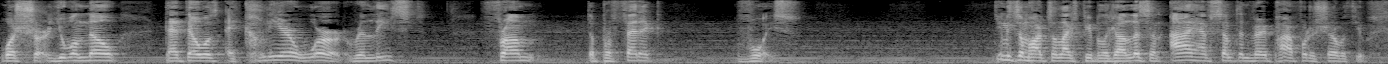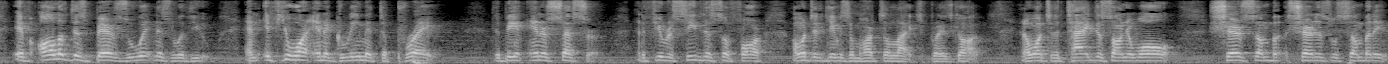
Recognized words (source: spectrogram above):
was sure. You will know that there was a clear word released from the prophetic voice. Give me some hearts and likes, people of God. Listen, I have something very powerful to share with you. If all of this bears witness with you, and if you are in agreement to pray, to be an intercessor, and if you received this so far, I want you to give me some hearts and likes. Praise God. And I want you to tag this on your wall. Share some, share this with somebody.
